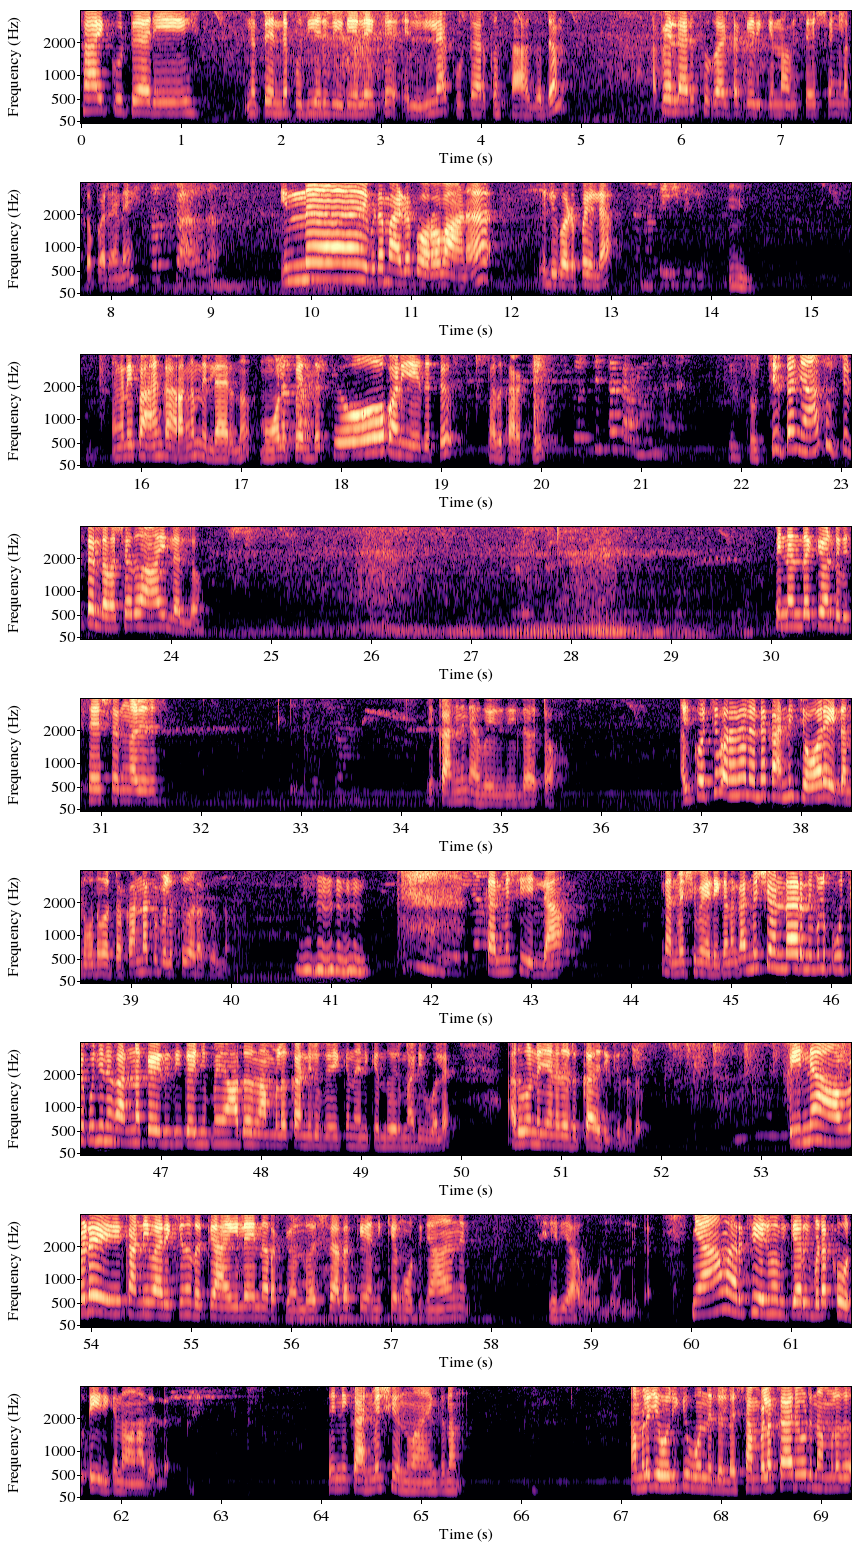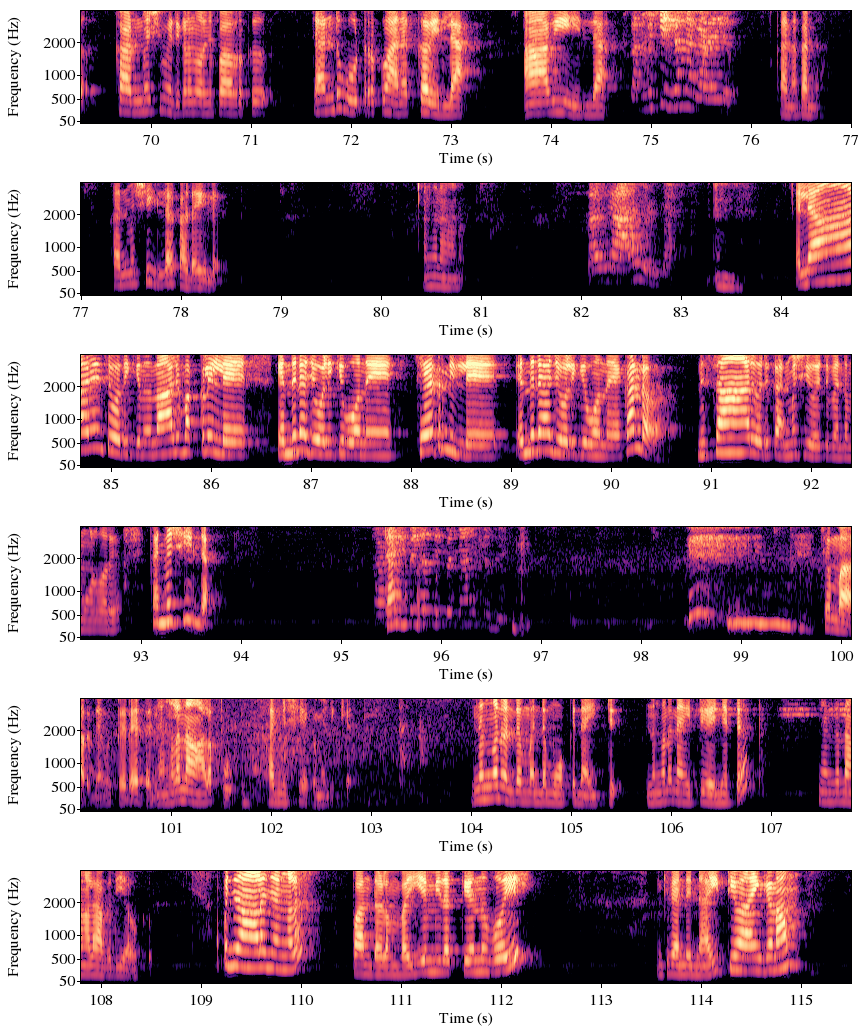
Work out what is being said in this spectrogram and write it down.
Hi കൂട്ടുകാരെ. ഇന്നത്തെ എന്റെ പുതിയൊരു വീഡിയോയിലേക്ക് എല്ലാ കൂട്ടുകാർക്കും സ്വാഗതം. അപ്പോൾ എല്ലാവരും സുഖമായിട്ടൊക്കെ ഇരിക്കുന്ന? വിശേഷങ്ങളൊക്കെ പറയണേ. ഇന്ന് ഇവിടെ മഴ കുറവാണ്. വലിയ കുഴപ്പമില്ല. ഞങ്ങളുടെ ഈ ഫാൻ കറങ്ങുന്നില്ലായിരുന്നു. മോളിപ്പോൾ എന്തൊക്കെയോ പണി ചെയ്തിട്ട് ഇപ്പം അത് കറക്കി. സ്വിച്ച് ഇട്ടാൽ ഞാൻ സ്വിച്ചിട്ടല്ലോ പക്ഷെ അത് ആയില്ലല്ലോ. പിന്നെ എന്തൊക്കെയുണ്ട് വിശേഷങ്ങൾ? ഒരു കണ്ണിനകം എഴുതിയില്ല കേട്ടോ. ഈ കൊച്ചു പറയുന്ന പോലെ എന്റെ കണ്ണിൽ ചോരയില്ലെന്ന് തോന്നുന്നു കേട്ടോ. കണ്ണൊക്കെ വെളുത്ത് കിടക്കുന്നു. കന്മഷി ഇല്ല. കന്മഷി മേടിക്കണം. കന്മഷി ഉണ്ടായിരുന്നു. ഇവൾ പൂച്ചക്കുഞ്ഞിന് കണ്ണൊക്കെ എഴുതി കഴിഞ്ഞപ്പോൾ അത് നമ്മൾ കണ്ണിൽ ഉപയോഗിക്കുന്ന എനിക്ക് എന്തോ ഒരു മടി പോലെ. അതുകൊണ്ട് ഞാനത് എടുക്കാതിരിക്കുന്നത്. പിന്നെ അവിടെ ഈ കണ്ണി വരയ്ക്കുന്നതൊക്കെ ഐ ലൈനറൊക്കെ ഉണ്ട്. പക്ഷെ അതൊക്കെ എനിക്ക് അങ്ങോട്ട് ഞാൻ ശരിയാവുമെന്ന് തോന്നുന്നില്ല. ഞാൻ വരച്ച് കഴിയുമ്പോൾ മിക്കവാറും ഇവിടെയൊക്കെ ഒട്ടിയിരിക്കുന്നതാണ് അതെല്ലാം. ഇനി കൺമഷി ഒന്ന് വാങ്ങിക്കണം. നമ്മൾ ജോലിക്ക് പോകുന്നില്ലല്ലോ. ശമ്പളക്കാരോട് നമ്മൾ കൺമഷി മേടിക്കണം എന്ന് പറഞ്ഞപ്പോൾ അവർക്ക് രണ്ട് കൂട്ടർക്കും അനക്കമില്ല. ആവിയില്ല. കന കണ്ട? കൺമഷി ഇല്ല കടയിൽ അങ്ങനെയാണ്. എല്ലാവരും ചോദിക്കുന്നത് നാല് മക്കളില്ലേ? എന്തിനാ ജോലിക്ക് പോന്നേ? ചേട്ടനില്ലേ? എന്തിനാ ജോലിക്ക് പോന്നേ? കണ്ടോ? നിസ്സാരം ഒരു കന്മഷി ചോദിച്ചപ്പോൾ എന്റെ മോൾ പറയുക കന്മഷി ഇല്ല. ചുമ്മാ അറിഞ്ഞ കൂട്ടുകാരെ കേട്ടോ. ഞങ്ങൾ നാളെ പോകും കന്മഷിയൊക്കെ മേടിക്കാൻ. നിങ്ങളുടെ എന്റെ എന്റെ മോക്ക് നൈറ്റ് നിങ്ങളുടെ നൈറ്റ് കഴിഞ്ഞിട്ട് ഞങ്ങൾക്ക് നാളെ അവധിയാവും. അപ്പം നാളെ ഞങ്ങൾ പന്തളം വയ്യമ്മിലൊക്കെ ഒന്ന് പോയി എനിക്ക് രണ്ട് നൈറ്റ് വാങ്ങിക്കണം.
